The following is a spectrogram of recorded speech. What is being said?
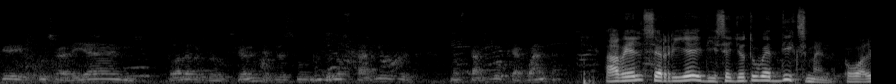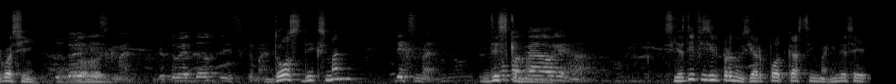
que escucharía en todas las reproducciones. Eso es un nostálgico, nostálgico que aguanta. Abel se ríe y dice, yo tuve Dixman o algo así. Yo tuve Discman. Yo tuve dos Discman. ¿Dos Dixman? Dixman. Cada Discman. oreja. Si es difícil pronunciar podcast, imagínese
